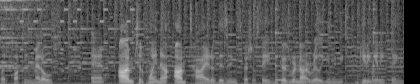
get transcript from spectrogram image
but fucking medals and I'm to the point now I'm tired of visiting special stage because we're not really getting getting anything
